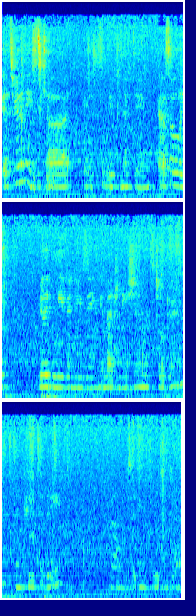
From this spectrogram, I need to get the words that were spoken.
it's really nice. It's, cute. uh, I guess it's a way of connecting. I also like really believe in using imagination with children and creativity. Um, so I think it plays into that.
